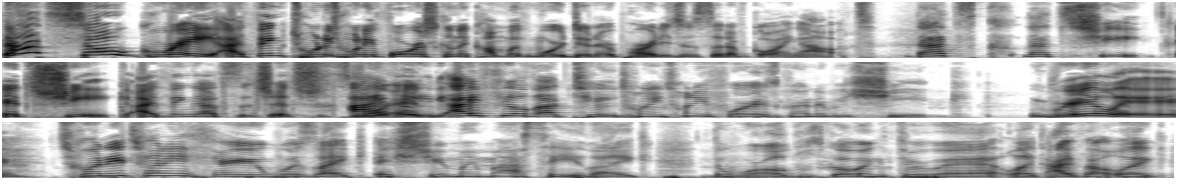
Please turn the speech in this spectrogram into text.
That's so great. I think 2024 is going to come with more dinner parties instead of going out. that's that's chic. It's chic. I think that's it's, just more I think in- I feel that too. 2024 is going to be chic. Really. 2023 was like extremely messy. Like the world was going through it. Like I felt like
